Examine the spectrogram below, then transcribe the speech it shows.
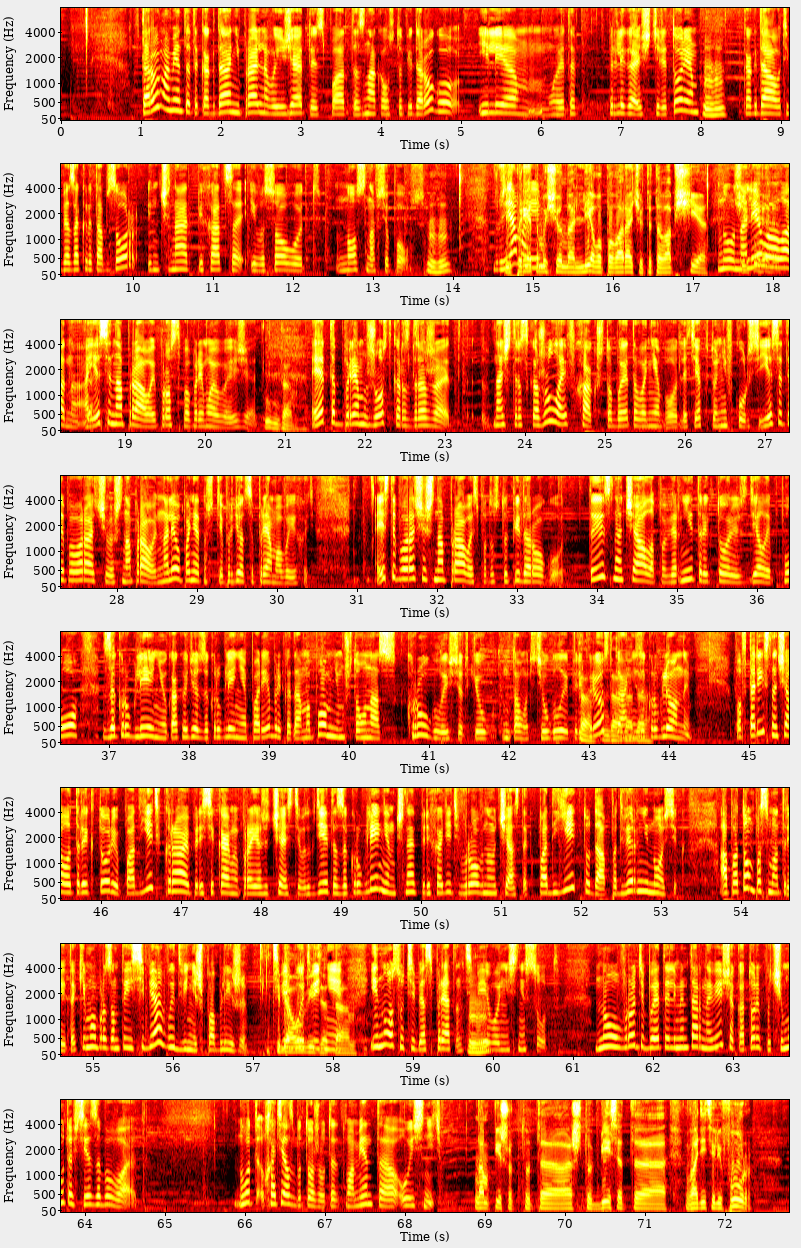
Второй момент это когда неправильно выезжают из-под знака «Уступи дорогу» или это прилегающей территориям, Мгм. когда у тебя закрыт обзор и начинают пихаться и высовывают нос на всю полосу. Мгм. Друзья и при мои, этом еще налево поворачивают, это вообще... ну налево ладно, а если направо и просто по прямой выезжают? Да. Это прям жестко раздражает. Значит, расскажу лайфхак, чтобы этого не было для тех, кто не в курсе. Если ты поворачиваешь направо, налево понятно, что тебе придется прямо выехать. А если ты поворачиваешь направо, из-под уступи дорогу, ты сначала поверни траекторию, сделай по закруглению, как идет закругление по ребрику. Да, мы помним, что у нас круглые все-таки, ну, там вот эти углы перекрестка, да, да, они да. закругленные. Повтори сначала траекторию, подъедь к краю пересекаемой проезжей части, вот где это закругление начинает переходить в ровный участок. Подъедь туда, подверни носик, а потом посмотри. Таким образом ты и себя выдвинешь поближе. Тебя тебе будет увидят, виднее. да. И нос у тебя спрятан, тебе Мгм. его не снесут. Ну, вроде бы это элементарная вещь, о которой почему-то все забывают. Ну вот хотелось бы тоже вот этот момент а, уяснить. Нам пишут тут, э, что бесят э, водители фур,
